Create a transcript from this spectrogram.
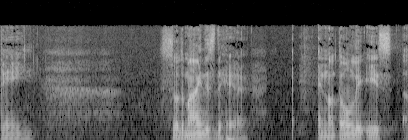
pain. So the mind is there, and not only is uh,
